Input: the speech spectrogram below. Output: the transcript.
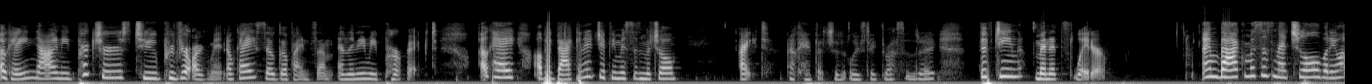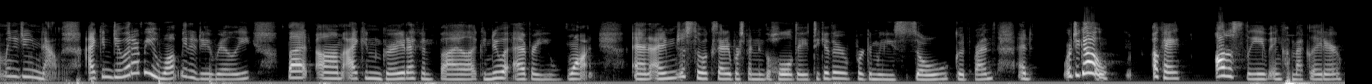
Okay, now I need pictures to prove your argument, okay? So go find some, and they need to be perfect. Okay, I'll be back in a jiffy, Mrs. Mitchell. Alright, okay, that should at least take the rest of the day. 15 minutes later. I'm back, Mrs. Mitchell. What do you want me to do now? I can do whatever you want me to do, really. But um, I can grade, I can file, I can do whatever you want. And I'm just so excited we're spending the whole day together. We're gonna be so good friends. And where'd you go? Okay, I'll just leave and come back later.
